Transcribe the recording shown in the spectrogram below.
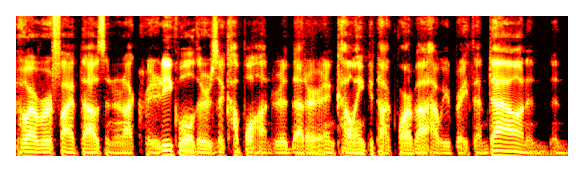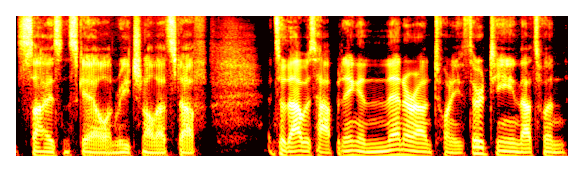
however, 5,000 are not created equal. There's a couple hundred that are, and Colleen could talk more about how we break them down and, and size and scale and reach and all that stuff. And so that was happening. And then around 2013, that's when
